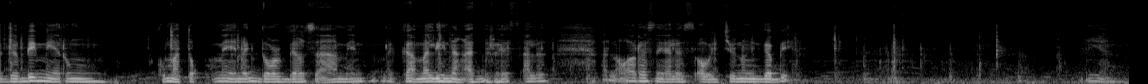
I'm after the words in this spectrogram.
Kagabi merong kumatok, may nag-doorbell sa amin. Nagkamali ng address. Alas, ano oras na alas 8 ng gabi. Ayan.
